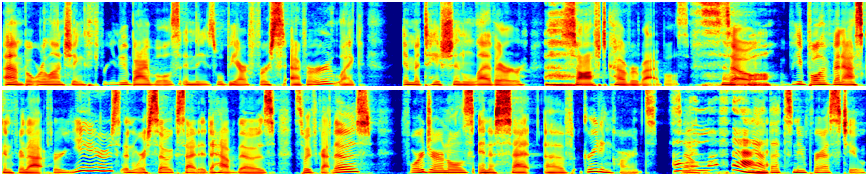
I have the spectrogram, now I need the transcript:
um, but we're launching three new Bibles, and these will be our first ever like imitation leather Oh. soft cover Bibles. So, So cool. people have been asking for that for years, and we're so excited to have those. So we've got those four journals in a set of greeting cards. Oh, so I love that. yeah, that's new for us too.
